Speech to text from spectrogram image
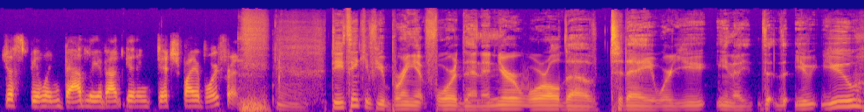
just feeling badly about getting ditched by a boyfriend Do you think if you bring it forward then in your world of today where you you know th- th- you you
